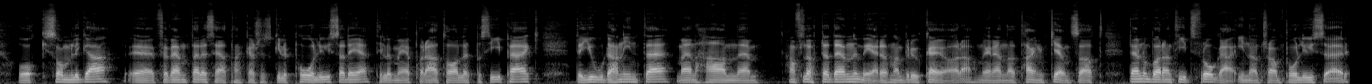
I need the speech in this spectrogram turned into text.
Och somliga eh, förväntade sig att han kanske skulle pålysa det, till och med på det här talet på CPAC. Det gjorde han inte, men han eh, han flörtade ännu mer än han brukar göra med den här tanken så att det är nog bara en tidsfråga innan Trump pålyser.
